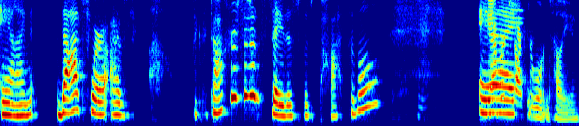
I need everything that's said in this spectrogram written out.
And that's where I was like, like the doctors didn't say this was possible. And the average doctor won't tell you.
